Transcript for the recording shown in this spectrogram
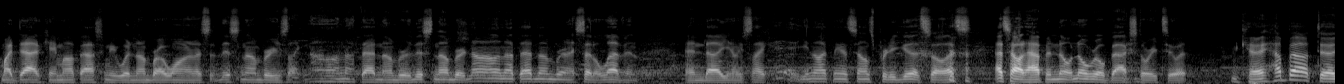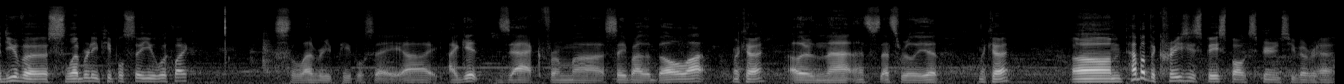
my dad came up asking me what number I wanted. I said this number. He's like, no, not that number. This number. No, not that number. And I said 11. And uh, you know, he's like, hey, you know, I think it sounds pretty good. So that's that's how it happened. No, no real backstory to it. Okay. How about? Uh, do you have a celebrity people say you look like? celebrity people say. Uh, I get Zach from uh, Saved by the Bell a lot. Okay. Other than that, that's that's really it. Okay. Um, how about the craziest baseball experience you've ever had?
